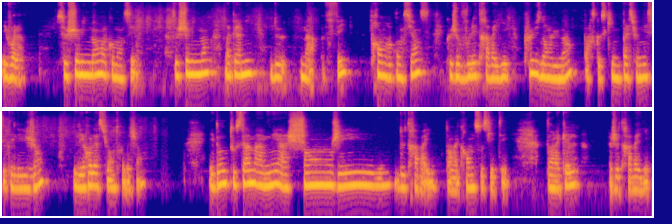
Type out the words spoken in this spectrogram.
Et voilà, ce cheminement a commencé. Ce cheminement m'a permis de, m'a fait prendre conscience que je voulais travailler plus dans l'humain parce que ce qui me passionnait, c'était les gens et les relations entre les gens. Et donc tout ça m'a amené à changer de travail dans la grande société dans laquelle je travaillais.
